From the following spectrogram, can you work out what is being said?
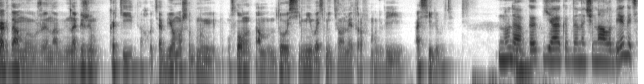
когда мы уже набежим какие-то хоть объемы, чтобы мы условно там до 7-8 километров могли осиливать. Ну да, вот. как я когда начинала бегать,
